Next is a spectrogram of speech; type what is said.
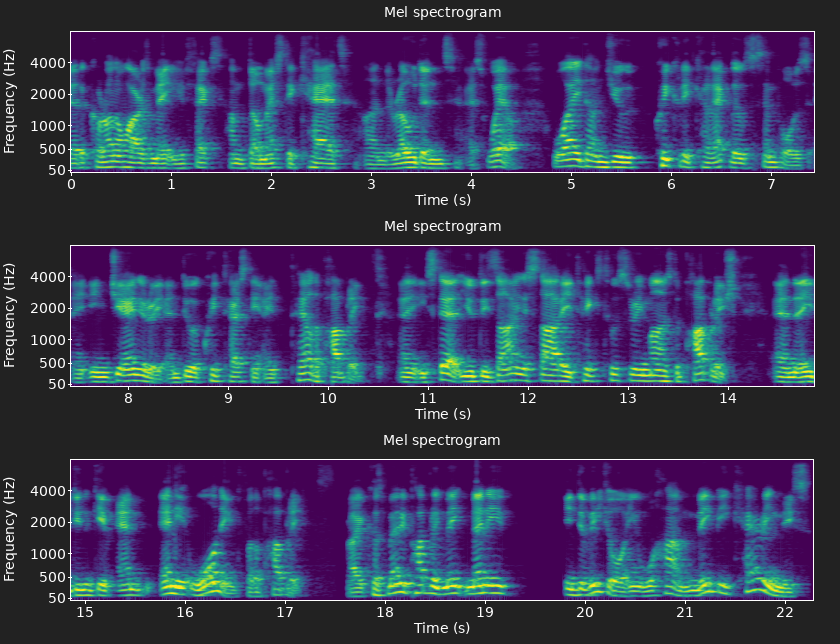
that the coronavirus may infect some domestic cats and rodents as well. Why don't you quickly collect those samples in January and do a quick testing and tell the public? And instead, you design a study, it takes two, three months to publish, and you didn't give any, warning for the public, right? Because many public, many individual in Wuhan may be carrying these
